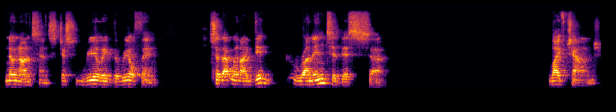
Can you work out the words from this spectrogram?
no nonsense just really the real thing. So that when i did run into this uh, life challenge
